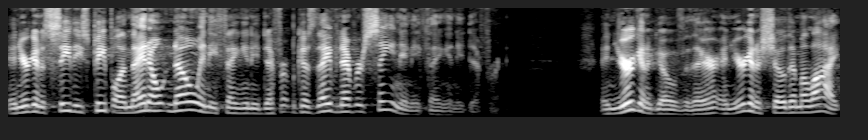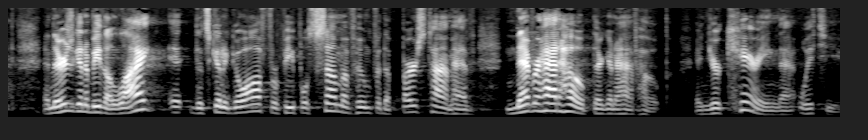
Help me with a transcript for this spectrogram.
and you're going to see these people and they don't know anything any different because they've never seen anything any different. And you're going to go over there and you're going to show them a light. And there's going to be the light eh, that's going to go off for people, some of whom for the first time have never had hope, they're going to have hope. And you're carrying that with you.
